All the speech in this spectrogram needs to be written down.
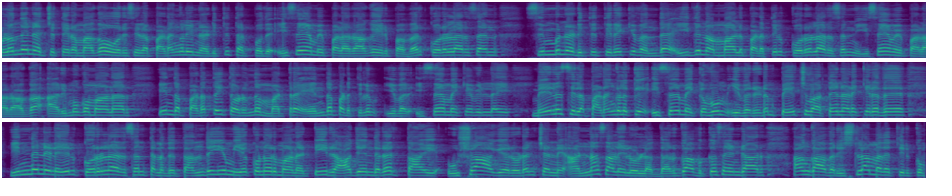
குழந்தை நட்சத்திரமாக ஒரு சில படங்களில் நடித்து தற்போது இசையமைப்பாளராக இருப்பவர் குரலரசன். சிம்பு நடித்து திரைக்கு வந்த இது நம்மாளு படத்தில் குரலரசன் இசையமைப்பாளராக அறிமுகமானார். இந்த படத்தை தொடர்ந்து மற்ற எந்த படத்திலும் இவர் இசையமைக்கவில்லை. மேலும் சில படங்களுக்கு இசையமைக்கவும் இவரிடம் பேச்சுவார்த்தை நடக்கிறது. இந்த நிலையில் குரலரசன் தனது தந்தையும் இயக்குனருமான டி. ராஜேந்திரர் தாய் உஷா ஆகியோருடன் சென்னை அண்ணா சாலையில் உள்ள தர்காவுக்கு சென்றார். அங்கு அவர் இஸ்லாம் மதத்திற்கு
